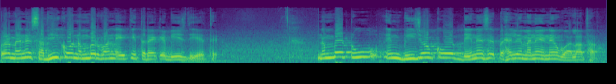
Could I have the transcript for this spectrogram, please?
पर मैंने सभी को नंबर वन एक ही तरह के बीज दिए थे। नंबर टू, इन बीजों को देने से पहले मैंने इन्हें उबाला था।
